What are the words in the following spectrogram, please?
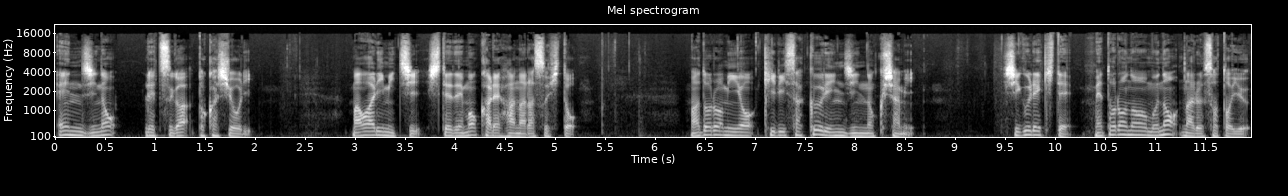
園児の列が溶かしおり回り道してでも枯葉鳴らす人。まどろみを切り裂く隣人のくしゃみ。しぐれきてメトロノームの鳴る外湯。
